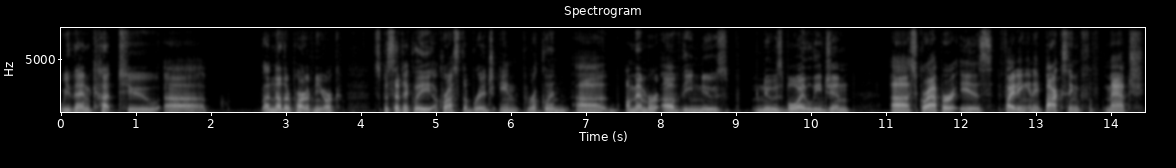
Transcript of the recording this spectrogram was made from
We then cut to uh, another part of New York, specifically across the bridge in Brooklyn. Uh, a member of the News Newsboy Legion, uh, Scrapper, is fighting in a boxing f- match.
